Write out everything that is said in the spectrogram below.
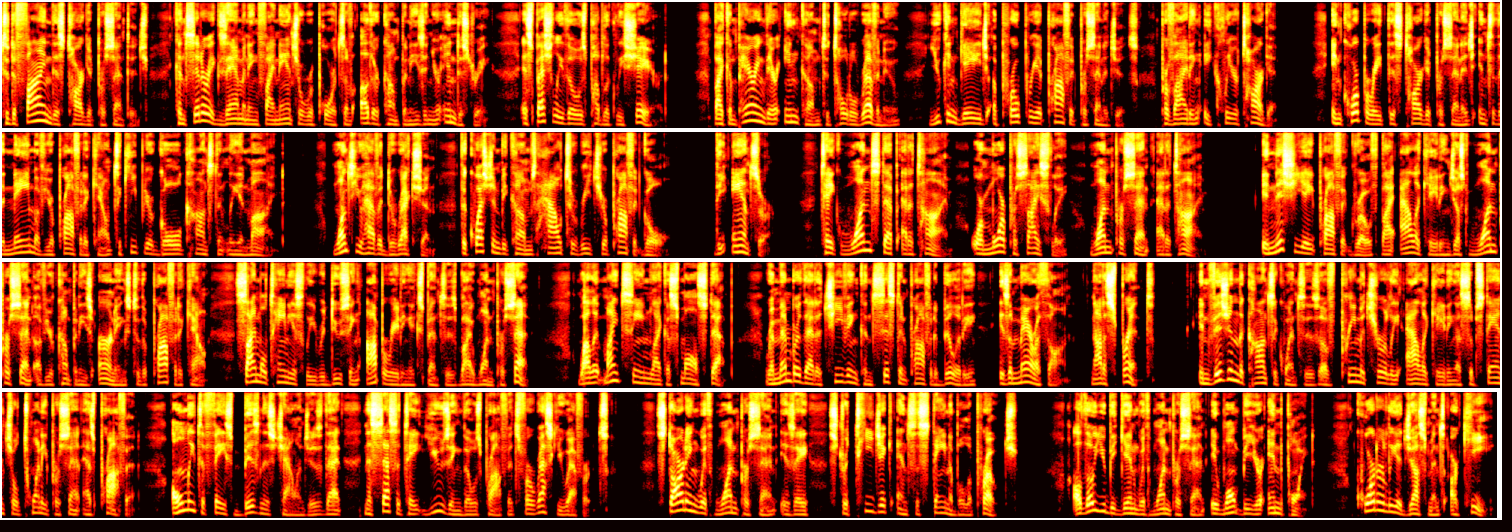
To define this target percentage, consider examining financial reports of other companies in your industry, especially those publicly shared. By comparing their income to total revenue, you can gauge appropriate profit percentages, providing a clear target. Incorporate this target percentage into the name of your profit account to keep your goal constantly in mind. Once you have a direction, the question becomes how to reach your profit goal. The answer Take one step at a time, or more precisely, 1% at a time. Initiate profit growth by allocating just 1% of your company's earnings to the profit account, simultaneously reducing operating expenses by 1%. While it might seem like a small step, remember that achieving consistent profitability is a marathon, not a sprint. Envision the consequences of prematurely allocating a substantial 20% as profit, only to face business challenges that necessitate using those profits for rescue efforts. Starting with 1% is a strategic and sustainable approach. Although you begin with 1%, it won't be your endpoint. Quarterly adjustments are key.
